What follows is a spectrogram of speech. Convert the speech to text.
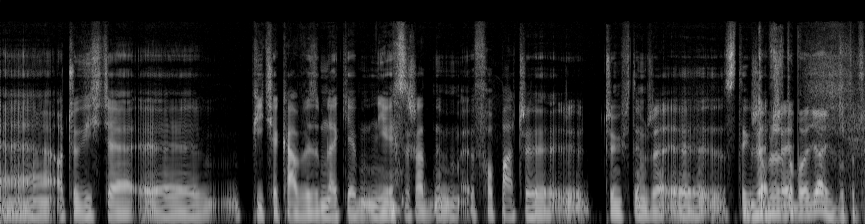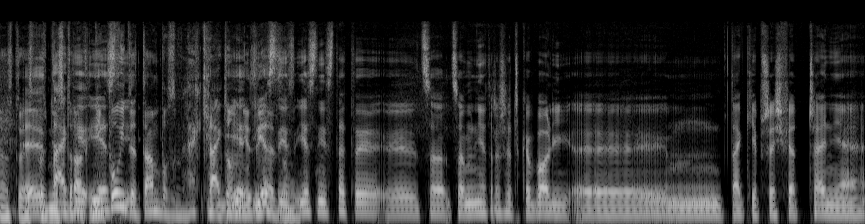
E, oczywiście e, picie kawy z mlekiem nie jest żadnym fopa, czy czymś w tym, że z tych Dobrze, rzeczy. To powiedziałeś, bo to często jest E, pewnie tak, strach. Nie jest- pójdę tam, bo z mlekiem to je- mnie jest, zjedzą. jest, jest niestety, y, co, co mnie troszeczkę boli, y, mm, takie przeświadczenie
